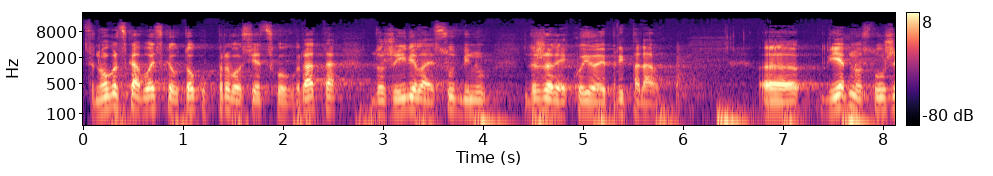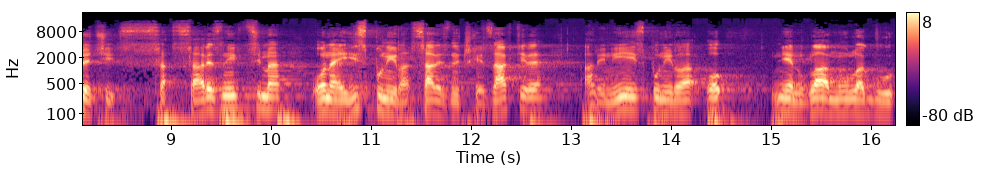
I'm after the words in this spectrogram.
Crnogorska vojska u toku Prvog svjetskog rata doživjela je sudbinu države kojoj je pripadala. Vjerno služeći sa saveznicima, ona je ispunila savezničke zahtjeve, ali nije ispunila njenu glavnu ulogu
